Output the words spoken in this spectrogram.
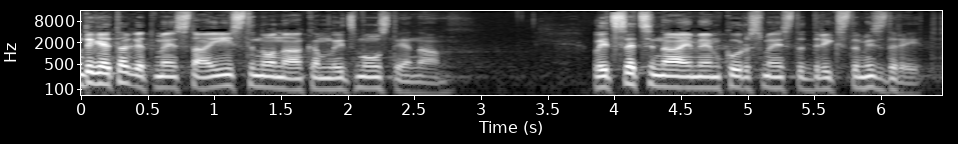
Un tikai tagad mēs tā īsti nonākam līdz mūsdienām, līdz secinājumiem, kurus mēs drīkstam izdarīt.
